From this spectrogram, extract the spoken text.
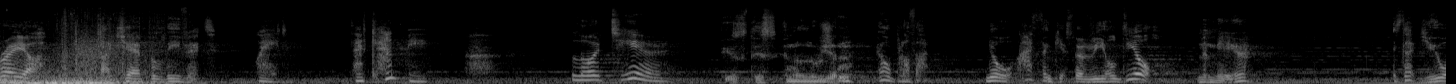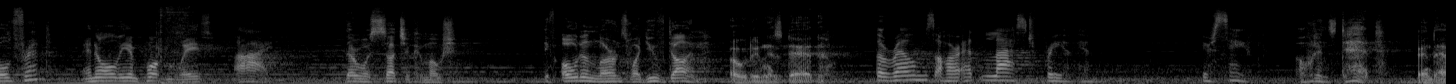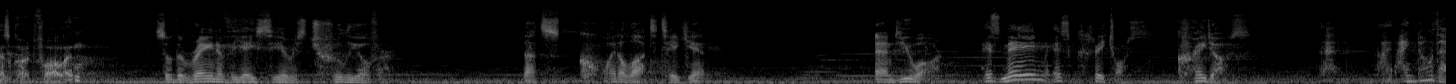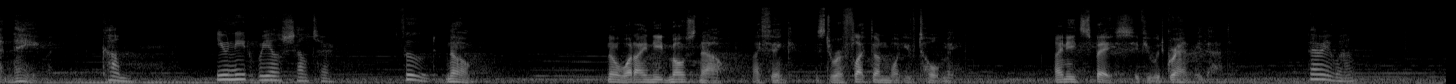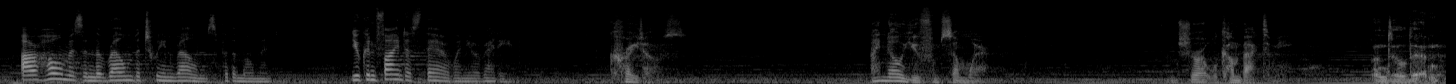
Freya! I can't believe it. Wait, that can't be. Lord Tyr. Is this an illusion? No, brother. No, I think it's the real deal. Mimir? Is that you, old friend? In all the important ways, aye. There was such a commotion. If Odin learns what you've done... Odin is dead. The realms are at last free of him. You're safe. Odin's dead. And Asgard fallen. So the reign of the Aesir is truly over. That's quite a lot to take in. And you are? His name is Kratos. Kratos. I, I know that name. Come. You need real shelter. Food. No. No, what I need most now, I think, is to reflect on what you've told me. I need space, if you would grant me that. Very well. Our home is in the realm between realms for the moment. You can find us there when you're ready. Kratos. I know you from somewhere. I'm sure it will come back to me. Until then,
